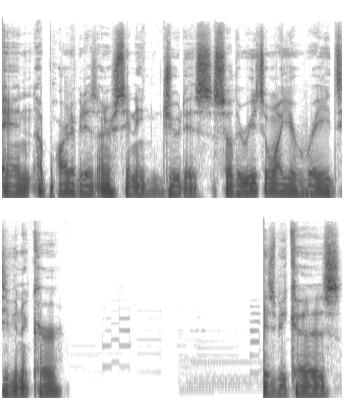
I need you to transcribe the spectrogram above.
And a part of it is understanding Judas. So the reason why your raids even occur is because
